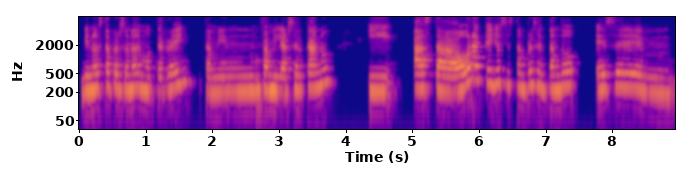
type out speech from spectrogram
vino esta persona de Monterrey, también un familiar cercano, y hasta ahora que ellos están presentando ese, mm,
